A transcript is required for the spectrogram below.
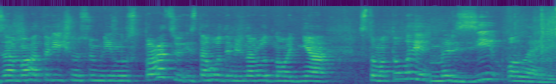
за багаторічну сумлінну працю із нагоди Міжнародного дня стоматологи Мерзі Олені.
